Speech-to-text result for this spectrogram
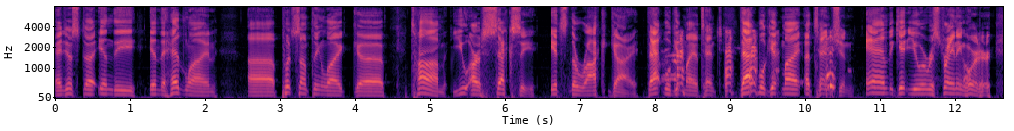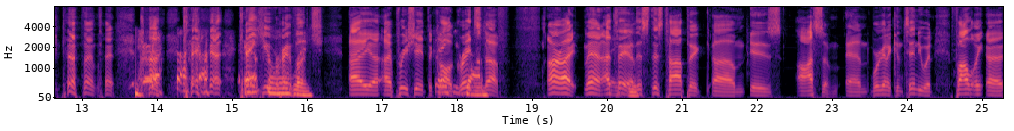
and just uh, in the in the headline uh, put something like uh, tom you are sexy. It's the rock guy. That will get my attention that will get my attention and get you a restraining order. Uh, thank you very much. I uh, i appreciate the call. You, great Tom. stuff. All right man i Thank tell you, you. this this topic um, is awesome and we're going to continue it following uh,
